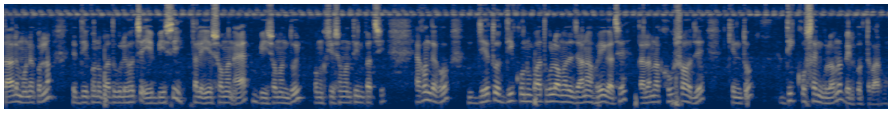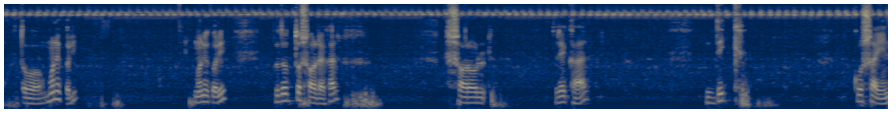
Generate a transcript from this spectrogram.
তাহলে মনে করলাম যে দিক অনুপাতগুলি হচ্ছে এ, বি, সি, তাহলে এ সমান এক, বি সমান দুই এবং সি সমান তিন পাচ্ছি। এখন দেখো, যেহেতু দিক অনুপাতগুলো আমাদের জানা হয়ে গেছে, তাহলে আমরা খুব সহজে কিন্তু দিক কোসাইনগুলো আমরা বের করতে পারব। তো মনে করি মনে করি প্রদত্ত সরলরেখার সরল রেখার দিক কোসাইন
